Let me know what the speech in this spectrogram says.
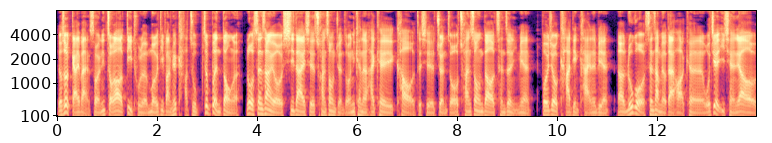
有时候改版的时候，你走到地图的某个地方，你会卡住，就不能动了。如果身上有携带一些传送卷轴，你可能还可以靠这些卷轴传送到城镇里面，不会就卡点卡在那边。呃，如果身上没有带的话，可能我记得以前要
